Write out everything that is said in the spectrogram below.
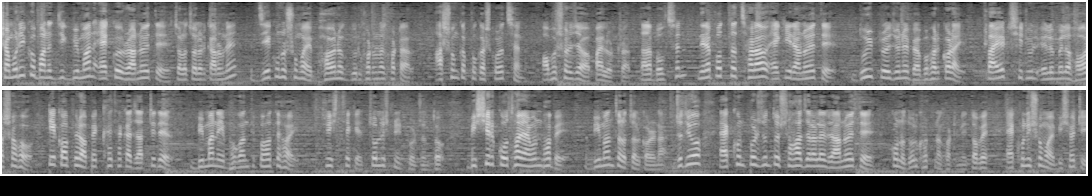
সামরিক ও বাণিজ্যিক বিমান একই রানওয়েতে চলাচলের কারণে যে কোনো সময় ভয়ানক দুর্ঘটনা ঘটার আশঙ্কা প্রকাশ করেছেন অবসরে যাওয়া পাইলটরা। তারা বলছেন, নিরাপত্তা ছাড়াও একই রানওয়েতে দুই প্রয়োজনে ব্যবহার করায় ফ্লাইট শিডিউল এলোমেলো হওয়া সহ টেক অফের অপেক্ষায় থাকা যাত্রীদের বিমানে ভোগান্তি পোহাতে হয় ত্রিশ থেকে চল্লিশ মিনিট পর্যন্ত। বিশ্বের কোথাও এমনভাবে বিমান চলাচল করে না। যদিও এখন পর্যন্ত শাহজালালের রানওয়েতে কোনো দুর্ঘটনা ঘটেনি, তবে এখনই সময় বিষয়টি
